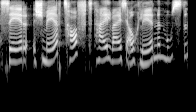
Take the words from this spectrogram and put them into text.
sehr schmerzhaft teilweise auch lernen mussten.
